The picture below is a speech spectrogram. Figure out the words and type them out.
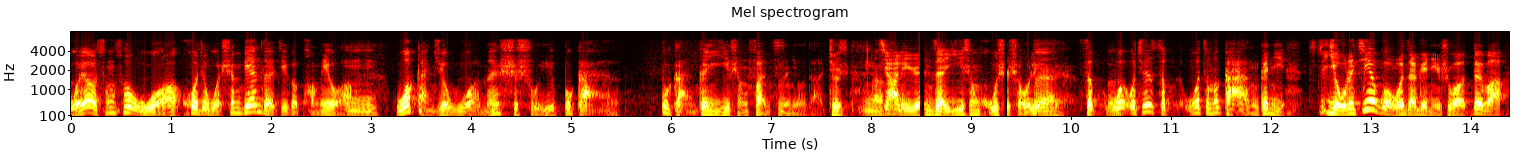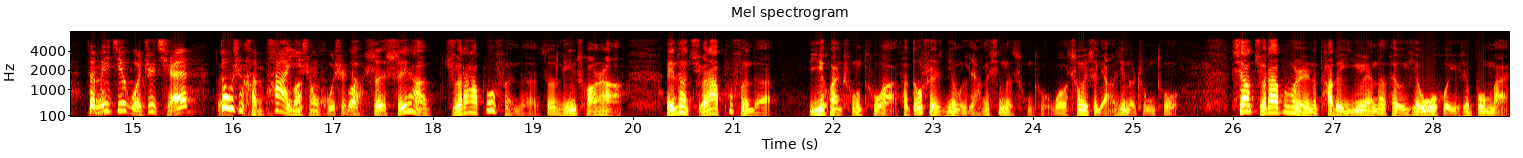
我要从说我或者我身边的这个朋友啊，我感觉我们是属于不敢。不敢跟医生犯自扭的，就是家里人在医生护士手里，怎我我觉得怎么我怎么敢跟你有了结果我再跟你说，对吧？在没结果之前都是很怕医生护士的。实实际上绝大部分的这临床上，临床绝大部分的医患冲突啊，它都是一种良性的冲突，我称为是良性的冲突。像绝大部分人呢，他对医院呢，他有一些误会，有些不满，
